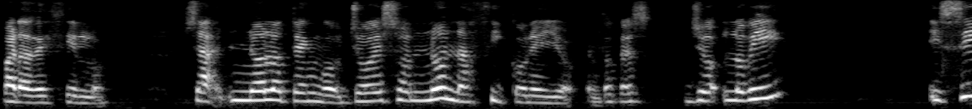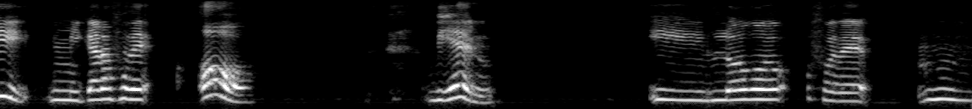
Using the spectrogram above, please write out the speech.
para decirlo. O sea, no lo tengo. Yo eso no nací con ello. Entonces yo lo vi y sí, mi cara fue de, oh, bien. Y luego fue de, "Mm,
